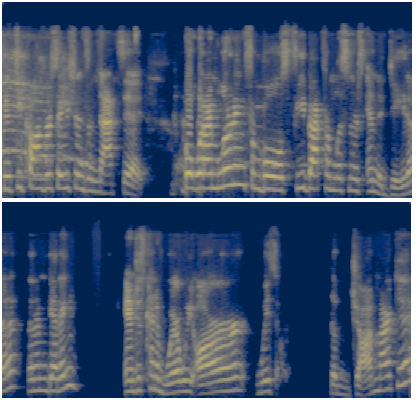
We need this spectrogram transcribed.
50 conversations and that's it. But what I'm learning from both feedback from listeners and the data that I'm getting, and just kind of where we are with the job market,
